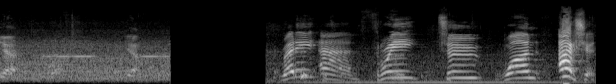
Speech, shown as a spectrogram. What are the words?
Yeah. Yeah. Ready and three, two, one, action!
